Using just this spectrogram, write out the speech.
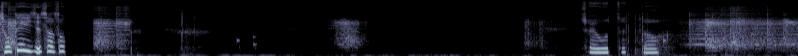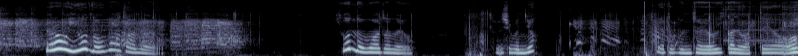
저게 이제 자석 잘못했다. 여러분 이건 너무하잖아요. 이건 너무하잖아요. 잠시만요. 여러분 저 여기까지 왔대요.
